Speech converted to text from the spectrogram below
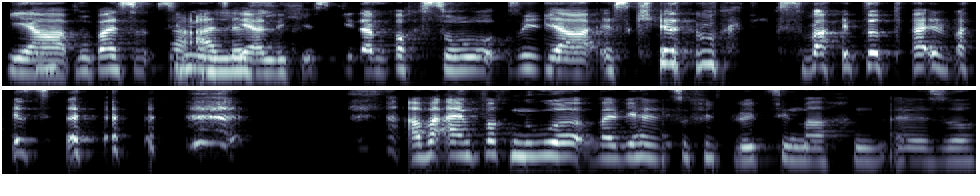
Ja, wobei, sind wir uns ehrlich, es geht einfach so, so, ja, es geht einfach nichts weiter teilweise. Aber einfach nur, weil wir halt so viel Blödsinn machen. Also.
